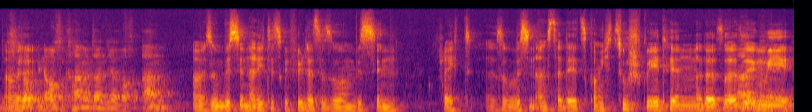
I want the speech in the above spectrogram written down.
Und Aber- ich glaube, genauso kam er dann ja auch an. Aber so ein bisschen hatte ich das Gefühl, dass er so ein bisschen, vielleicht so ein bisschen Angst hatte, jetzt komme ich zu spät hin oder so. Also Ah, okay. irgendwie,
